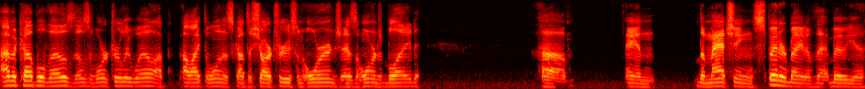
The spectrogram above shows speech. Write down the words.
I have a couple of those. Those have worked really well. I, I like the one that's got the chartreuse and orange, has the orange blade. Uh, and the matching spinner bait of that Booyah.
